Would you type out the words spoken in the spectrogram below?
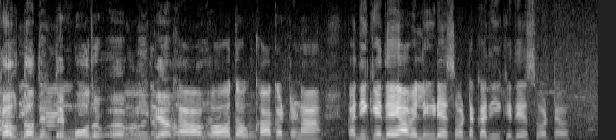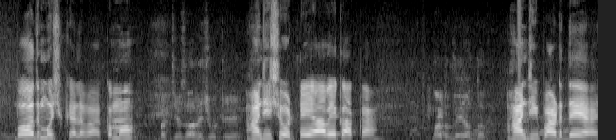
ਕੱਲ ਦਾ ਦਿਨ ਤੇ ਬਹੁਤ ਅ, ਮੀਂਹ ਪਿਆ ਔਖਾ ਬਹੁਤ ਔਖਾ ਕੱਟਣਾ। ਕਦੀ ਕਿਤੇ ਆਵੇ ਲੀੜੇ ਸੁੱਟ ਕਦੀ ਕਿਤੇ ਸੁੱਟ। ਬਹੁਤ ਮੁਸ਼ਕਲ ਵਾ ਕਮਾ ਬੱਚੇ ਸਾਰੇ ਛੋਟੇ ਹਾਂਜੀ ਛੋਟੇ ਆਵੇ ਕਾਕਾ। ਪੜਦੇ ਉਦੋਂ ਹਾਂਜੀ ਪੜਦੇ ਆ।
